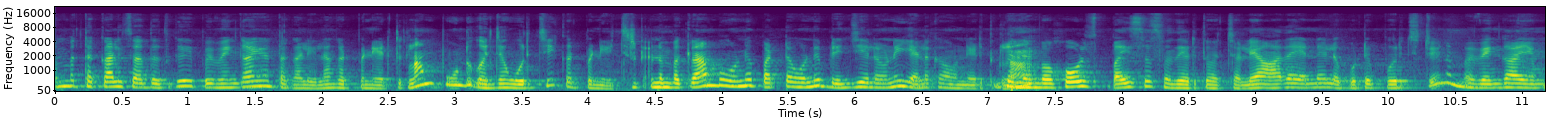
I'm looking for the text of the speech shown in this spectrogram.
நம்ம தக்காளி சாதத்துக்கு இப்போ வெங்காயம் தக்காளி எல்லாம் கட் பண்ணி எடுத்துக்கலாம். பூண்டு கொஞ்சம் உரிச்சு கட் பண்ணி வச்சிருக்கேன். நம்ம கிராம்பு ஒன்று பட்டை ஒன்று பிரிஞ்சி இலை ஒன்று ஏலக்காய் ஒன்று எடுத்துக்கலாம். நம்ம ஹோல் ஸ்பைசஸ் வந்து எடுத்து வச்சோம் இல்லையா? அதை எண்ணெயில் போட்டு பொரிச்சிட்டு நம்ம வெங்காயம்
